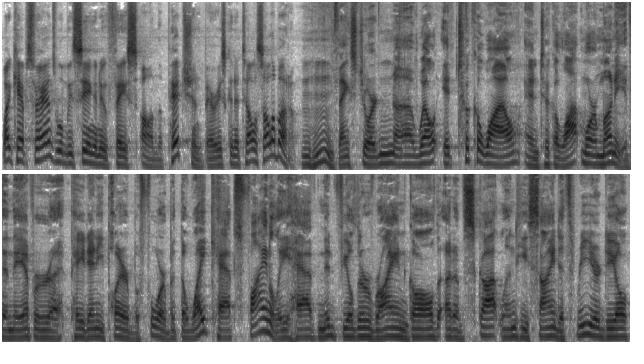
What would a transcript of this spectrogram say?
Whitecaps fans will be seeing a new face on the pitch, and Barry's going to tell us all about him. Mm-hmm. Thanks, Jordan. Uh, well, it took a while and took a lot more money than they ever uh, paid any player before, but the Whitecaps finally have midfielder Ryan Gauld out of Scotland. He signed a three year deal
